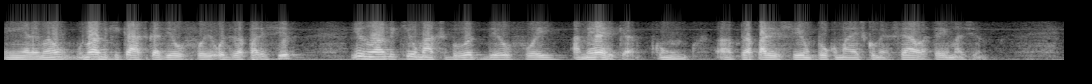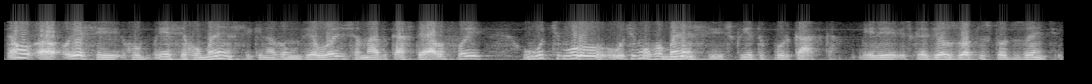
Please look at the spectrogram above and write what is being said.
em alemão. O nome que Kafka deu foi O Desaparecido, e o nome que o Max Brod deu foi América, ah, para parecer um pouco mais comercial, até imagino. Então, esse, esse romance que nós vamos ver hoje, chamado Castelo, foi o último, último romance escrito por Kafka. Ele escreveu os outros todos antes.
